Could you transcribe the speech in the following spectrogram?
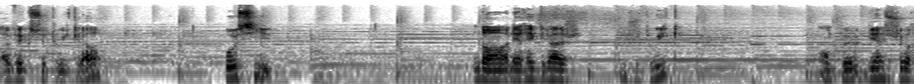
avec ce tweak là. Aussi, dans les réglages du tweak, on peut bien sûr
